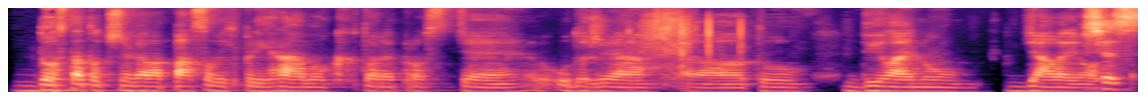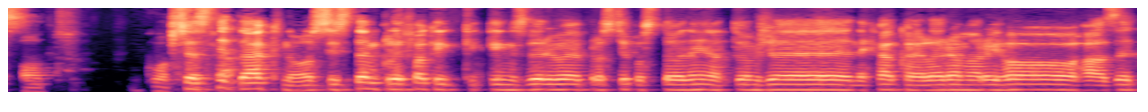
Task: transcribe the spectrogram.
dostatočne veľa pásových prihrávok, ktoré proste udržia uh, tú D-lineu ďalej od, Přes, od Přesně tak, no. Systém Cliffa Kingsbury je prostě postavený na tom, že nechá Kylera Maryho házet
